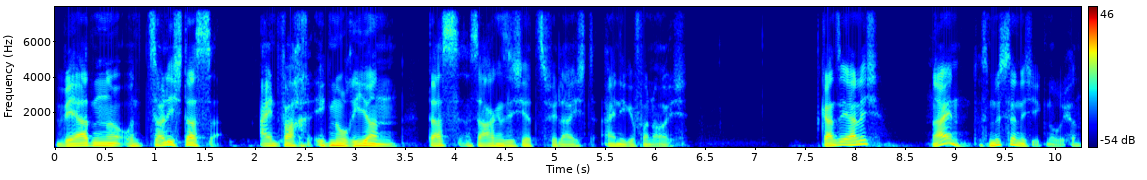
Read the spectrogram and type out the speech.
werden. Und soll ich das einfach ignorieren. Das sagen sich jetzt vielleicht einige von euch. Ganz ehrlich? Nein, das müsst ihr nicht ignorieren.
